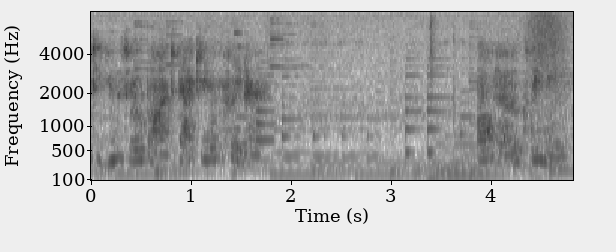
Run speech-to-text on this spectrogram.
to use robot vacuum cleaner. Auto cleaning.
